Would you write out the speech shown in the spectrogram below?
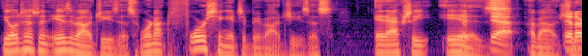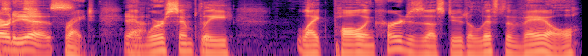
the Old Testament is about Jesus. We're not forcing it to be about Jesus. It actually is yeah, about Jesus. it already is. Right. Yeah. And we're simply, like Paul encourages us to, to lift the veil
